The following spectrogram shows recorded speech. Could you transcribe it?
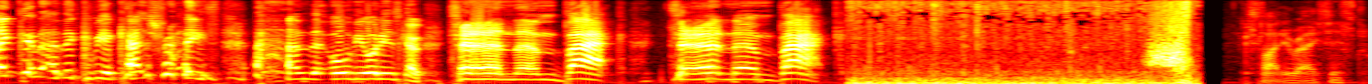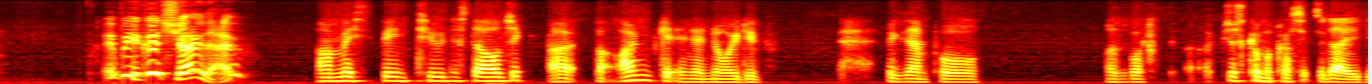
then, can, and there can be a catchphrase, and the, all the audience go, "Turn them back, turn them back." Slightly racist. It'd be a good show, though. I miss being too nostalgic, uh, but I'm getting annoyed if, for example, I was watch- I've just come across it today.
